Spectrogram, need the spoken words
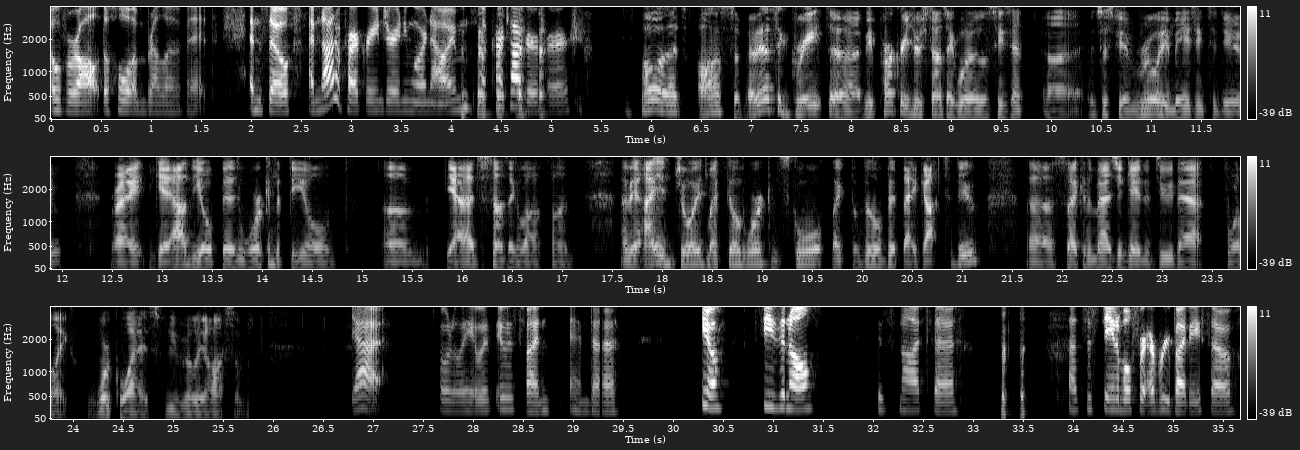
overall, the whole umbrella of it. And so I'm not a park ranger anymore now. I'm a cartographer. Oh, that's awesome. I mean, that's a great. Uh, I mean, park ranger sounds like one of those things that uh, would just be really amazing to do, right? Get out in the open, work in the field. Um, yeah, that just sounds like a lot of fun. I mean, I enjoyed my field work in school, like the little bit that I got to do. Uh, so I can imagine getting to do that for like work wise would be really awesome. Yeah, totally. It was it was fun and uh, you know seasonal. It's not uh, That's sustainable for everybody. So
